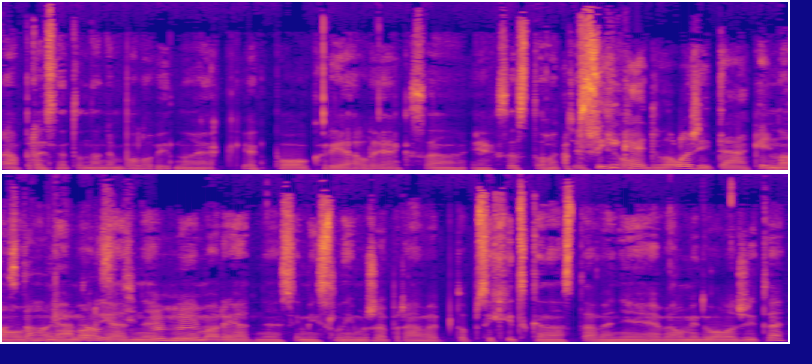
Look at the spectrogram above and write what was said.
a presne to na ňom bolo vidno, jak, jak pookrial, jak sa, jak sa z toho tešil. A psychika je dôležitá, keď no, má z toho mimoriadne, radosť. Mm-hmm. Mimoriadne si myslím, že práve to psychické nastavenie je veľmi dôležité.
